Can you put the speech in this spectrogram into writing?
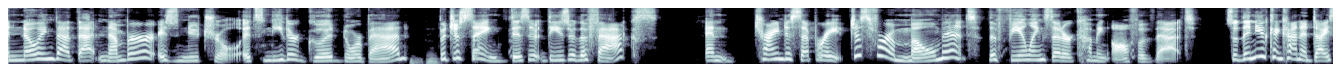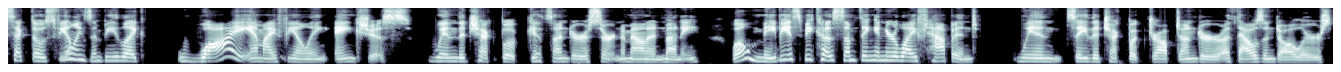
And knowing that that number is neutral, it's neither good nor bad, mm-hmm. but just saying this are, these are the facts and trying to separate just for a moment the feelings that are coming off of that. So then you can kind of dissect those feelings and be like, why am I feeling anxious when the checkbook gets under a certain amount of money? Well, maybe it's because something in your life happened when, say, the checkbook dropped under a thousand dollars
